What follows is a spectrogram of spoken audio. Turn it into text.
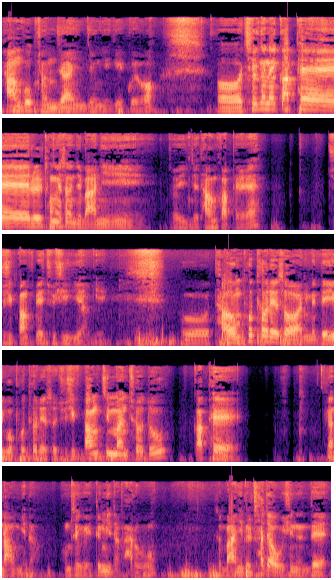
한국전자인증 얘기했고요. 어, 최근에 카페를 통해서 이제 많이 저희 이제 다음 카페 주식빵집의 주식 이야기 어, 다음 포털에서 아니면 네이버 포털에서 주식 빵집만 쳐도 카페가 나옵니다. 검색어에 뜹니다. 바로 그래서 많이들 찾아오시는데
